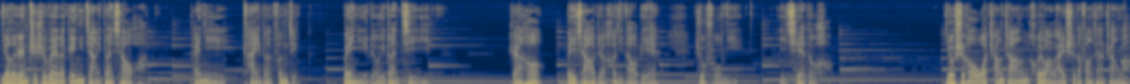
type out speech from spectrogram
有的人只是为了给你讲一段笑话，陪你看一段风景，为你留一段记忆，然后微笑着和你道别，祝福你一切都好。有时候我常常会往来时的方向张望，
